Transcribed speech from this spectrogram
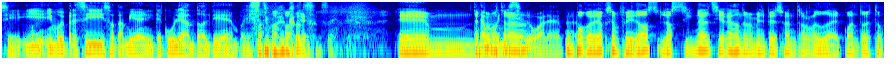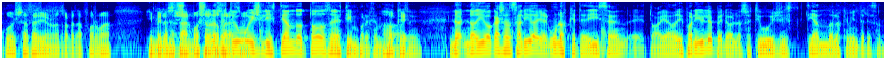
sí. Y, y muy preciso también. Y te culean todo el tiempo. Y ese tipo de cosas. sí. Eh, Está después buenísimo mostraron igual, ¿eh? un poco de Oxenfree 2, los Signals, y acá es donde me empezó a entrar la duda de cuántos de estos juegos ya salieron en otra plataforma y me los estaban Yo mostrando los para estoy wishlisteando todos en Steam, por ejemplo. Sí. No, no digo que hayan salido, hay algunos que te dicen eh, todavía no disponible, pero los estoy wishlisteando los que me interesan.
